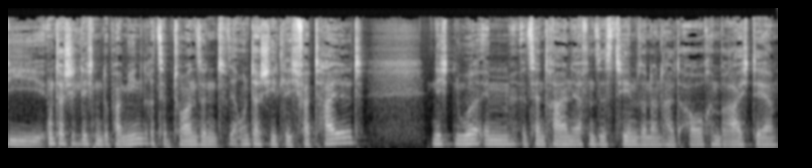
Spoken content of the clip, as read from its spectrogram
Die unterschiedlichen Dopaminrezeptoren sind sehr unterschiedlich verteilt, nicht nur im zentralen Nervensystem, sondern halt auch im Bereich der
